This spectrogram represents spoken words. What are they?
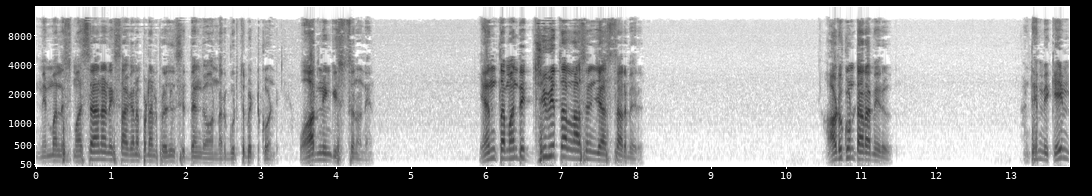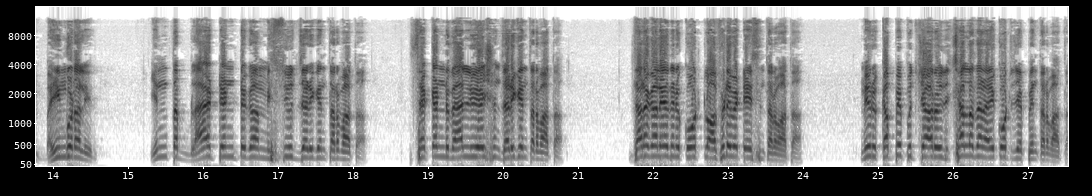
మిమ్మల్ని శ్మశానానికి సాగనపడానికి ప్రజలు సిద్ధంగా ఉన్నారు. గుర్తుపెట్టుకోండి. వార్నింగ్ ఇస్తున్నా నేను. ఎంతమంది జీవితాలు నాశనం చేస్తారు మీరు? ఆడుకుంటారా మీరు? అంటే మీకేం భయం కూడా లేదు. ఇంత బ్లాటెంట్గా మిస్యూజ్ జరిగిన తర్వాత సెకండ్ వాల్యుయేషన్ జరిగిన తర్వాత జరగలేదని కోర్టులో అఫిడవిట్ వేసిన తర్వాత మీరు కప్పిపుచ్చారు ఇది చెల్లదని హైకోర్టు చెప్పిన తర్వాత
